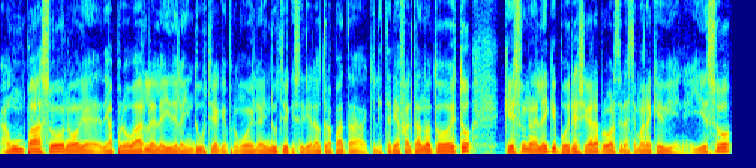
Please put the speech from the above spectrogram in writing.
a un paso ¿no? de, aprobar la ley de la industria, que promueve la industria, que sería la otra pata que le estaría faltando a todo esto, que es una ley que podría llegar a aprobarse la semana que viene. Y eso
